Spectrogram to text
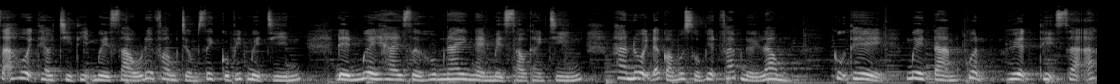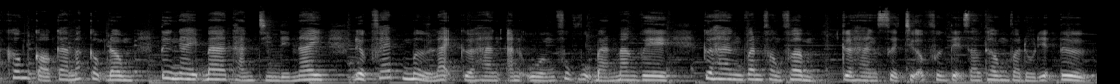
xã hội theo chỉ thị 16 để phòng chống dịch COVID-19, đến 12 giờ hôm nay ngày 16 tháng 9, Hà Nội đã có một số biện pháp nới lỏng. Cụ thể, 18 quận, huyện, thị xã không có ca mắc cộng đồng từ ngày 3 tháng 9 đến nay được phép mở lại cửa hàng ăn uống phục vụ bán mang về, cửa hàng văn phòng phẩm, cửa hàng sửa chữa phương tiện giao thông và đồ điện tử.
